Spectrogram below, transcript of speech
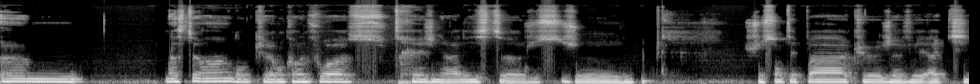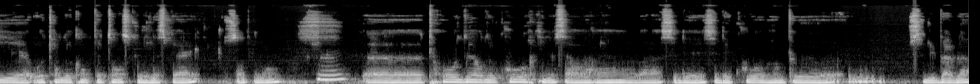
Euh, Master 1, donc euh, encore une fois, très généraliste. je, je, je sentais pas que j'avais acquis autant de compétences que je l'espérais, tout simplement. Euh, trop d'heures de cours qui ne servent à rien. Voilà, c'est des, des cours un peu, où c'est du blabla.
